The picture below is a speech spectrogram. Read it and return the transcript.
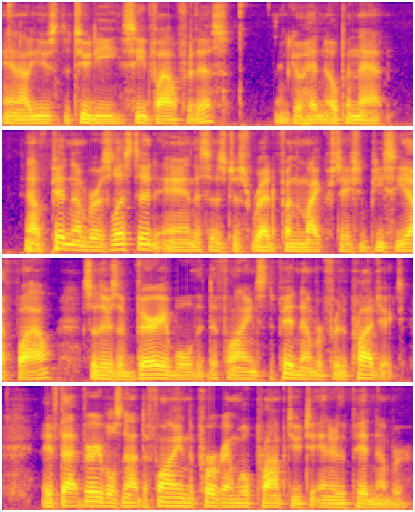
And I'll use the 2D seed file for this and go ahead and open that. Now the PID number is listed and this is just read from the MicroStation PCF file. So there's a variable that defines the PID number for the project. If that variable is not defined, the program will prompt you to enter the PID number.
